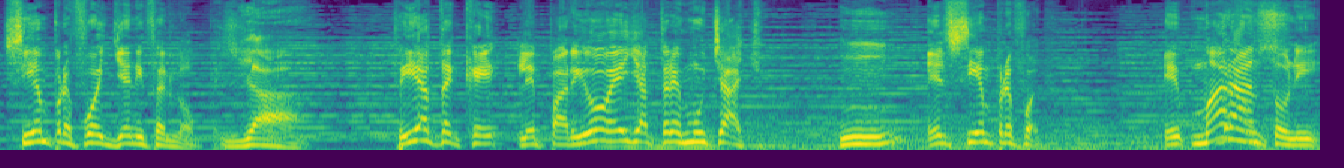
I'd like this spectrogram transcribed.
siempre fue Jennifer López. ya. Fíjate que le parió ella tres muchachos. Mm, Él siempre fue. Eh, Mar Dos. Anthony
